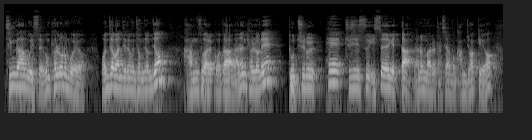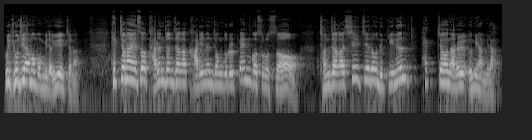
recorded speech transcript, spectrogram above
증가하고 있어요. 그럼 결론은 뭐예요? 원자 반지름은 점점점 감소할 거다라는 결론에 도출을 해 주실 수 있어야겠다라는 말을 다시 한번 강조할게요. 우리 교재 한번 봅니다. 유액전화. 핵전화에서 다른 전자가 가리는 정도를 뺀 것으로서 전자가 실제로 느끼는 핵전화를 의미합니다.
